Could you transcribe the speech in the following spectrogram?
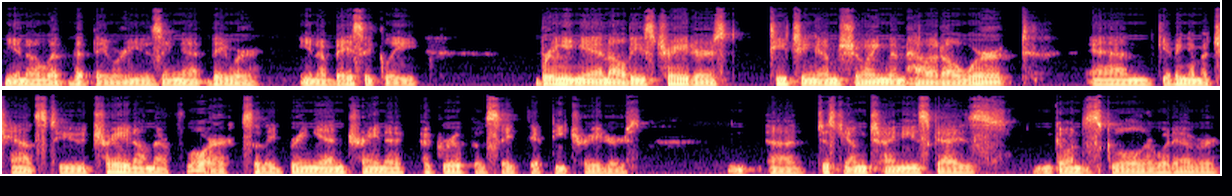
you know, what, that they were using. Uh, they were, you know, basically bringing in all these traders, teaching them, showing them how it all worked, and giving them a chance to trade on their floor. So they'd bring in, train a, a group of, say, 50 traders, uh, just young Chinese guys going to school or whatever.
